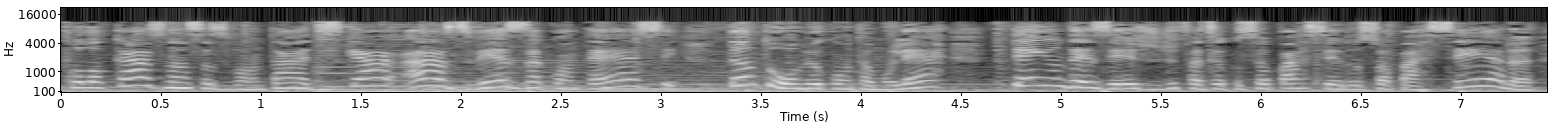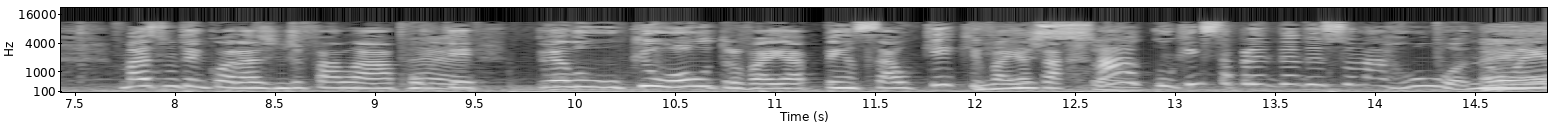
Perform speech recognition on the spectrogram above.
colocar as nossas vontades, que às vezes acontece, tanto o homem quanto a mulher tem um desejo de fazer com o seu parceiro ou sua parceira, mas não tem coragem de falar, porque É. pelo o que o outro vai pensar, o que que vai Isso. achar. Ah, com quem está aprendendo isso na rua? Não é,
